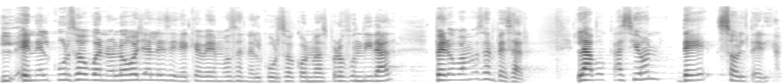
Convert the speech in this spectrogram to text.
en el curso, bueno, luego ya les diré que vemos en el curso con más profundidad, pero vamos a empezar. La vocación de soltería.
